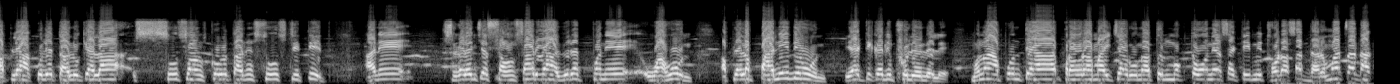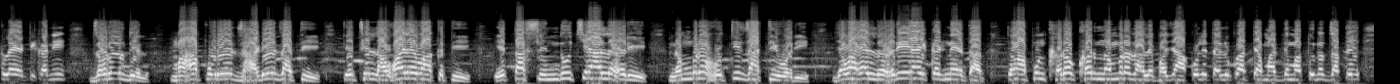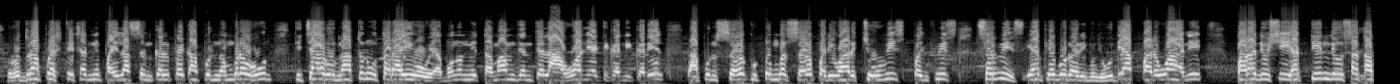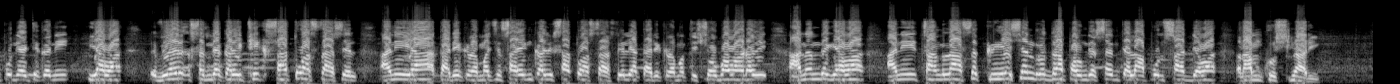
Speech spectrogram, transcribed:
आपल्या अकोले तालुक्याला सुसंस्कृत आणि सुस्थितीत आणि सगळ्यांचे संसार या अविरतपणे वाहून आपल्याला पाणी देऊन या ठिकाणी फुलवलेले. म्हणून आपण त्या प्रवरामाईच्या ऋणातून मुक्त होण्यासाठी मी थोडासा धर्माचा दाखला या ठिकाणी जरूर देईल. महापुरे झाडे जाती तेथे लव्हाळे वाकती येता सिंधूच्या लहरी नम्र होती जातीवरी. जेव्हा ह्या लहरी या येतात तेव्हा आपण खरोखर नम्र झाले पाहिजे. अकोले तालुका त्या माध्यमातूनच जाते. रुद्रा प्रतिष्ठाननी पहिला संकल्प आहे का आपण नम्र होऊन तिच्या ऋणातून उतराई होऊया. म्हणून मी तमाम जनतेला आव्हान या ठिकाणी करेल आपण सहकुटुंब सहपरिवार चोवीस पंचवीस सव्वीस या फेब्रुवारी म्हणजे उद्या परवा आणि परा दिवशी ह्या तीन दिवसात आपण या ठिकाणी यावा. वेळ संध्याकाळी ठीक सात वाजता असेल आणि या कार्यक्रमाचे सायंकाळी सात वाजता असेल या कार्यक्रमाची शोभा वाढावी आनंद घ्यावा आणि चांगला असं क्रिएशन रुद्रा फाउंडेशन त्याला आपण साथ द्यावा. रामकृष्णारी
